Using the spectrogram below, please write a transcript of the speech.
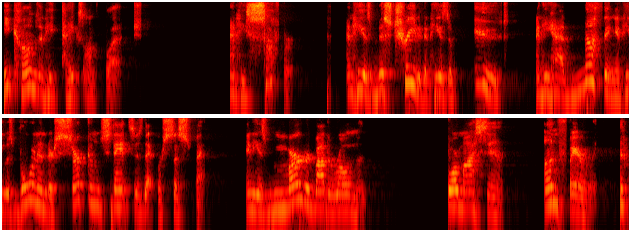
He comes and he takes on flesh. And he suffered. And he is mistreated and he is abused. And he had nothing. And he was born under circumstances that were suspect and he is murdered by the Roman for my sin unfairly,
